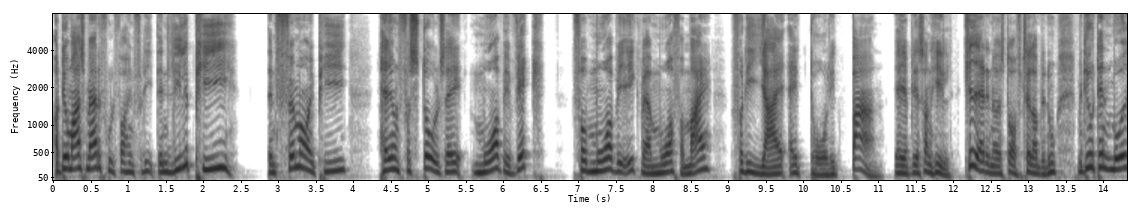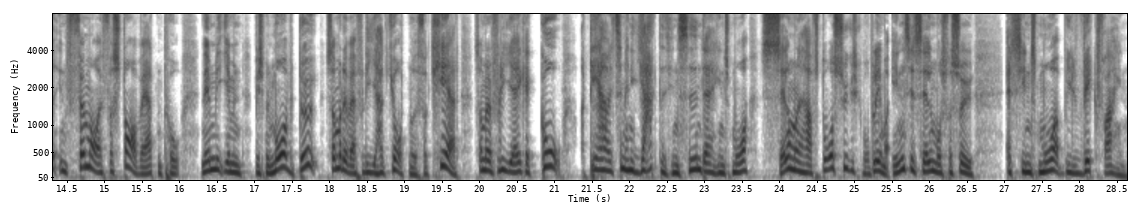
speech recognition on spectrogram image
Og det var meget smertefuldt for hende, fordi den lille pige, den femårige pige, havde jo en forståelse af, mor vil væk, for mor vil ikke være mor for mig, fordi jeg er et dårligt barn. Ja, jeg bliver sådan helt ked af det, når jeg står og fortæller om det nu. Men det er jo den måde, en femårig forstår verden på. Nemlig, jamen, hvis min mor vil dø, så må det være, fordi jeg har gjort noget forkert. Så må det være, fordi jeg ikke er god. Og det har simpelthen jagtet hende siden, da hendes mor, selvom hun havde haft store psykiske problemer inden sit selvmordsforsøg, at hendes mor ville væk fra hende.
